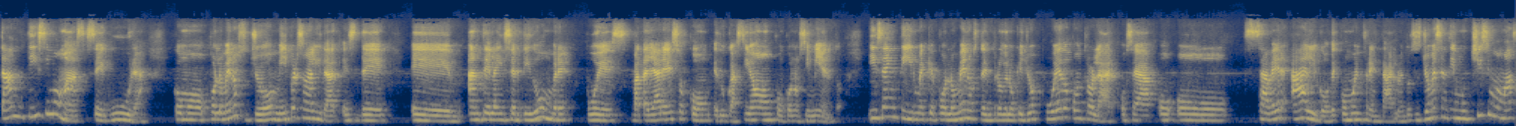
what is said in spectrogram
tantísimo más segura, como por lo menos yo, mi personalidad es de, eh, ante la incertidumbre, pues batallar eso con educación, con conocimiento y sentirme que por lo menos dentro de lo que yo puedo controlar, o sea, o, saber algo de cómo enfrentarlo. Entonces yo me sentí muchísimo más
